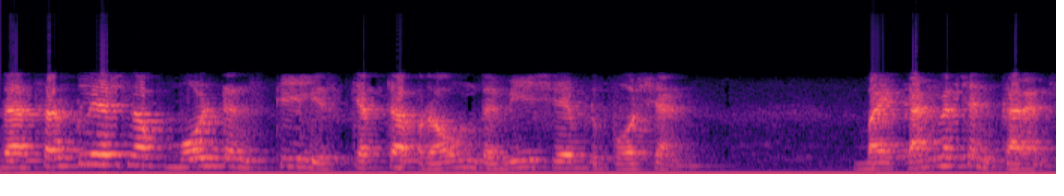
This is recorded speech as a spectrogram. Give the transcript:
The circulation of molten steel is kept up round the V-shaped portion by convection currents.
